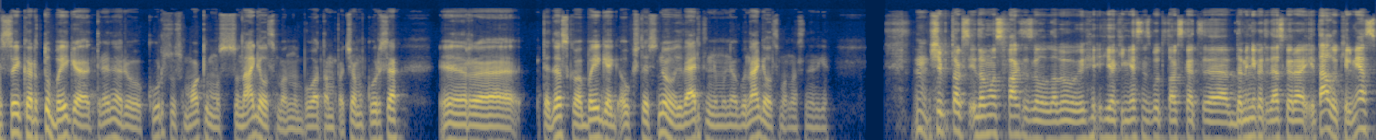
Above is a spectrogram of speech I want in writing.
Jisai kartu baigė trenerių kursus, mokymus su Nagelsmanu, buvo tam pačiam kurse ir e, Tedesko baigė aukštesnių įvertinimų negu Nagelsmanas netgi. Mm, šiaip toks įdomus faktas, gal labiau juokingesnis būtų toks, kad e, Dominiko Tedesko yra italų kilmės,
